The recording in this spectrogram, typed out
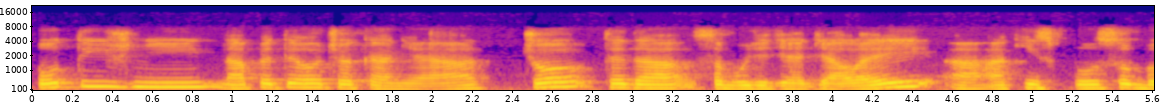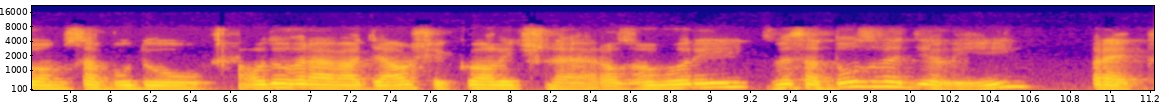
Po týždni napätého čakania, čo teda sa bude diať ďalej a akým spôsobom sa budú odohrávať ďalšie koaličné rozhovory, sme sa dozvedeli pred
